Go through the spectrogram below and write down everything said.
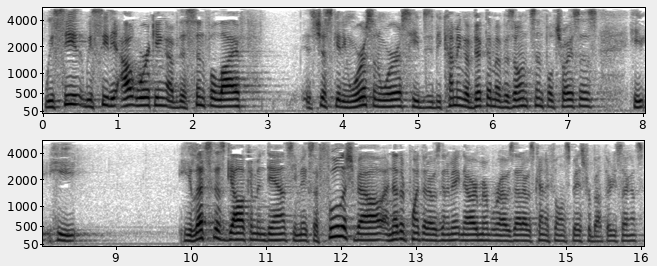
we see, we see the outworking of this sinful life it's just getting worse and worse. He's becoming a victim of his own sinful choices. He, he, he lets this gal come and dance. He makes a foolish vow. Another point that I was going to make, now I remember where I was at. I was kind of filling space for about 30 seconds.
